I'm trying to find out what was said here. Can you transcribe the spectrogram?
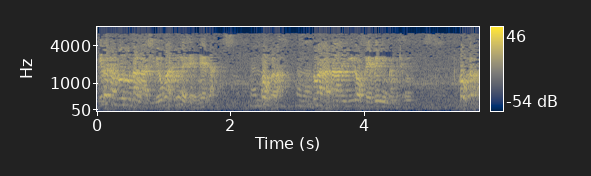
ဒီလိုကတော့တော့လာရှိတယ်ကတွင်းနေတယ်နဲ့ကဟုတ်ကလားသူကဒါကြီးတော့ဖယ်ပေးနေမှာမထင်ဟုတ်ကလား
